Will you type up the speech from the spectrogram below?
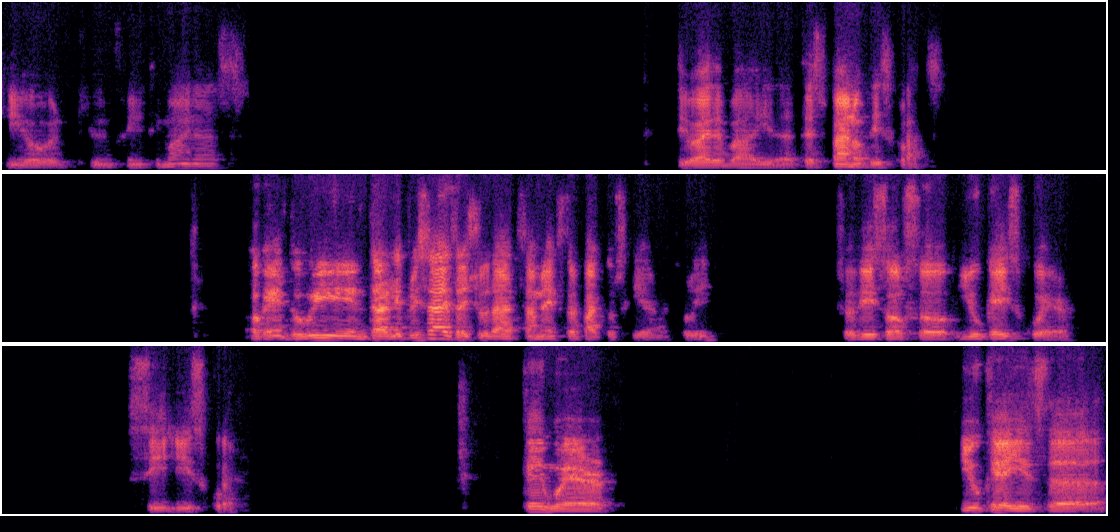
Q over Q infinity minus divided by the, the span of this class. Okay, to be entirely precise, I should add some extra factors here actually. So this is also UK square, CE square. Okay, where UK is uh,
